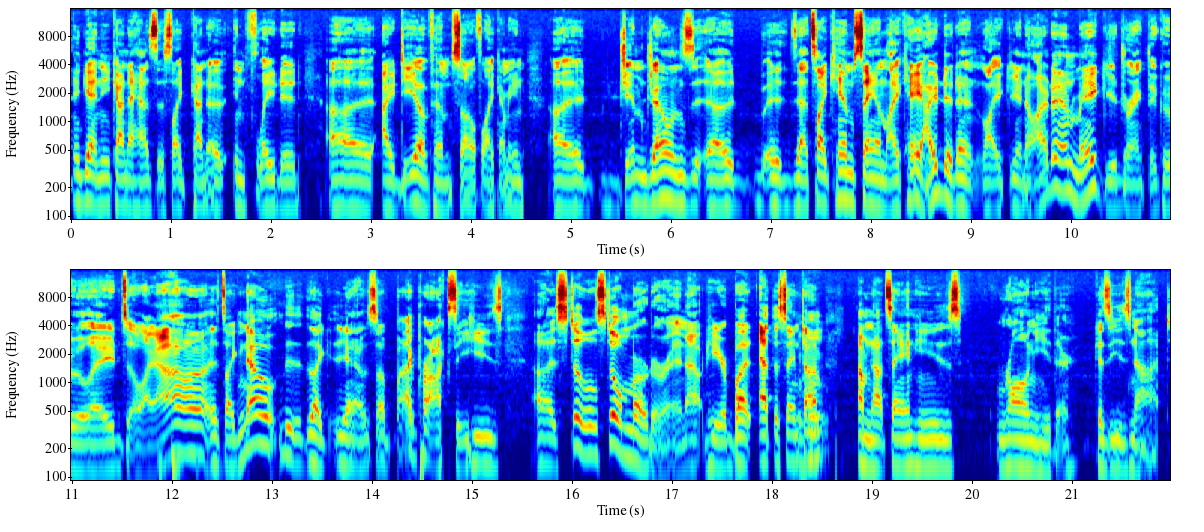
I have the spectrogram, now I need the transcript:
again he kind of has this like kind of inflated uh, idea of himself like i mean uh, jim jones uh, that's like him saying like hey i didn't like you know i didn't make you drink the kool-aid so like ah, it's like no like you know so by proxy he's uh, still still murdering out here but at the same time mm-hmm. i'm not saying he's wrong either because he's not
